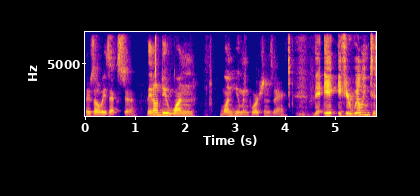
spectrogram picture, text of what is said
there's always extra. They don't do one one human portions there. They, i- if you're willing to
